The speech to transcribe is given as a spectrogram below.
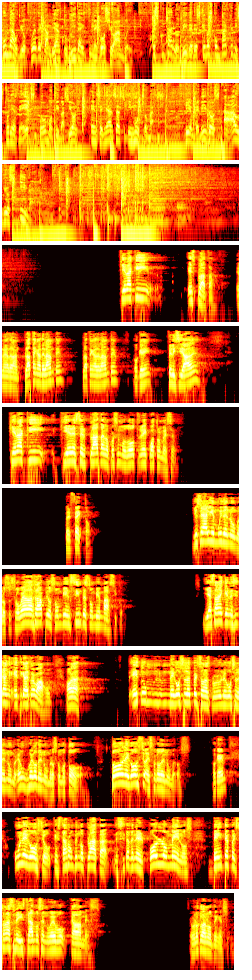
Un audio puede cambiar tu vida y tu negocio Amway. Escucha a los líderes que nos comparten historias de éxito, motivación, enseñanzas y mucho más. Bienvenidos a Audios INA. ¿Quién aquí es plata? En adelante. Plata en adelante. Plata en adelante. ¿Ok? Felicidades. ¿Quién aquí quiere ser plata en los próximos dos, tres, cuatro meses? Perfecto. Yo soy alguien muy de números. Se lo voy a dar rápido. Son bien simples, son bien básicos. Y ya saben que necesitan ética de trabajo. Ahora, esto es un negocio de personas, pero no es un negocio de números. Es un juego de números, como todo. Todo negocio es juego de números. ¿Ok? Un negocio que está rompiendo plata necesita tener por lo menos 20 personas registrándose nuevo cada mes. Es bueno que la noten eso.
